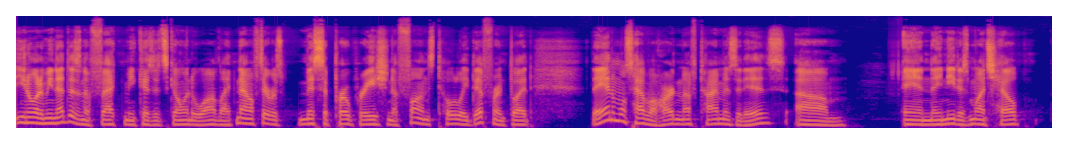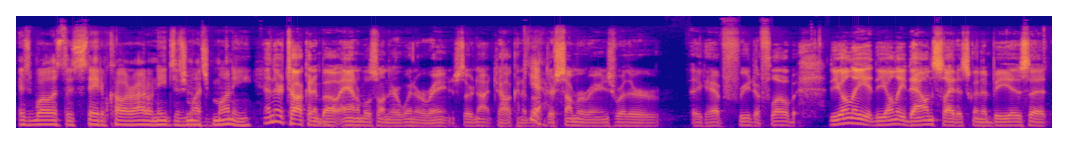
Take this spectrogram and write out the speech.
you know what I mean? That doesn't affect me because it's going to wildlife. Now, if there was misappropriation of funds, totally different. But the animals have a hard enough time as it is, um, and they need as much help as well as the state of Colorado needs as much money. And they're talking about animals on their winter range. They're not talking about Yeah. their summer range where they're they have free to flow. But the only the only downside is going to be is that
